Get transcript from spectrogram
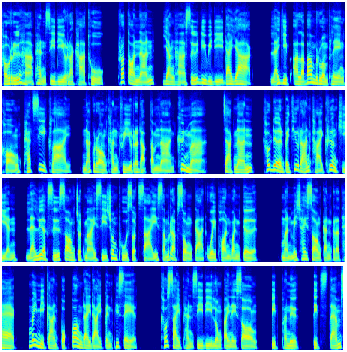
เขารื้อหาแผ่นซีดีราคาถูก เพราะตอนนั้นยังหาซื้อดีวดีได้ยาก และหยิบอัลบั้มรวมเพลงของแพตซี่คลายนักร้องคันทรีระดับตำนานขึ้นมา จากนั้นเขาเดินไปที่ร้านขายเครื่องเขียน และเลือกซื้อซองจดหมายสีชมพูสดใสสำหรับส่งการ์ดอวยพรวันเกิด มันไม่ใช่ซองกันกระแทก ไม่มีการปกป้องใด ๆ เป็นพิเศษ เขาใส่แผ่นซีดีลงไปในซอง ปิดผนึก ติดสแตมป์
